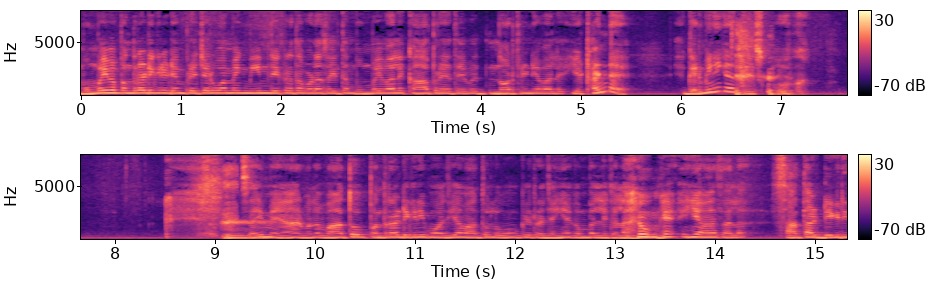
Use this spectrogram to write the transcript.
मुंबई में पंद्रह डिग्री टेम्परेचर हुआ मैं एक मीम देख रहा था बड़ा सही था मुंबई वाले कहाँ पर रहते हैं नॉर्थ इंडिया वाले? ये ठंड है? गर्मी नहीं कहते इसको? सही में यार मतलब वहाँ तो पंद्रह डिग्री पहुँच गया वहाँ तो लोगों के रजाइयाँ कंबल निकल आए होंगे। यहाँ साला सात आठ डिग्री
